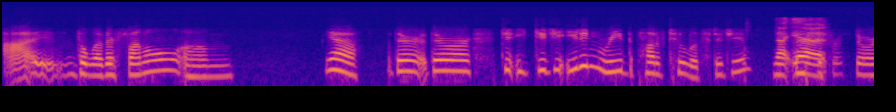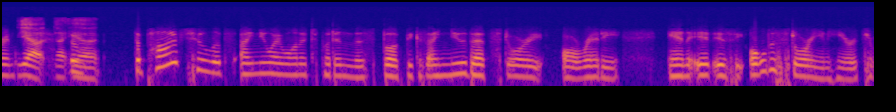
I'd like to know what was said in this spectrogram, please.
I the leather funnel. Um, yeah, there there are. Did, you- did you you didn't read the pot of tulips? Did you? Not yet. the first story. Yeah, not So- yet. The Pot of Tulips, I knew I wanted to put in this book because I knew that story already. And it is the oldest story in here. It's from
